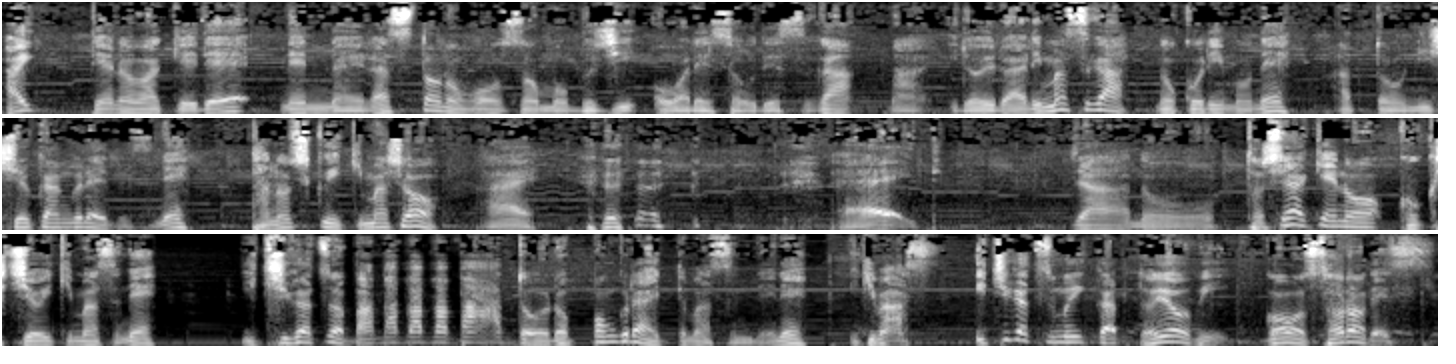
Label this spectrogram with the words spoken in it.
はい。てなわけで、年内ラストの放送も無事終われそうですが、まあ、いろいろありますが、残りもね、あと2週間ぐらいですね。楽しく行きましょう。はい。はい。じゃあ、あの年明けの告知をいきますね。1月はバババババーと6本ぐらい入ってますんでね。いきます。1月6日土曜日、GO ソロです。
